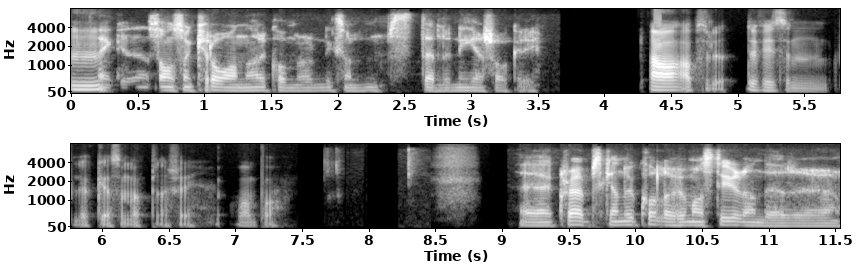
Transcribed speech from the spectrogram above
Mm. Tänker en sån som kranar kommer och liksom ställer ner saker i. Ja, absolut. Det finns en lucka som öppnar sig ovanpå. Eh, Crabs, kan du kolla hur man styr den där eh,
